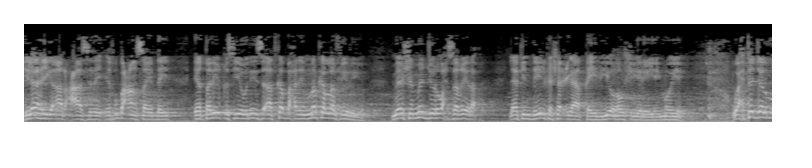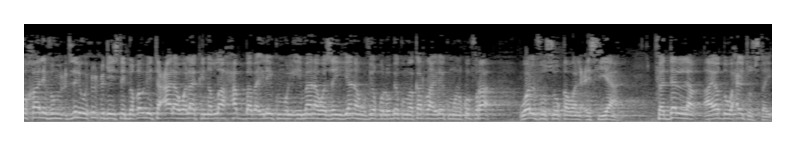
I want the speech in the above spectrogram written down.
ilaahayga aad caasiday eed ku gacansaydhay ee ariiqiisa iyo wadadiisa aad ka baxday marka la fiiriyo meesha ma jiro wax sagiira laakiin daliilka sharcigaa qaybiye oo hawsha yareeyey mooye واxtaja الmkhاalifu muctazili wuxuu xujaystay bqowlihi tacaalى wlakin allah xababa ilaykum اliimaana wazayanahu fii quluubikum wakaraha ilaykum اlkufra wاlfusuuqa wاlcisyaan fadalla aayaddu waxay tustay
